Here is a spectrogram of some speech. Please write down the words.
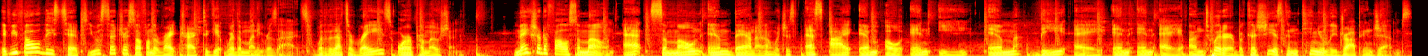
If you follow these tips, you will set yourself on the right track to get where the money resides, whether that's a raise or a promotion. Make sure to follow Simone at Simone M. Banna, which is S I M O N E M B A N N A on Twitter because she is continually dropping gems.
